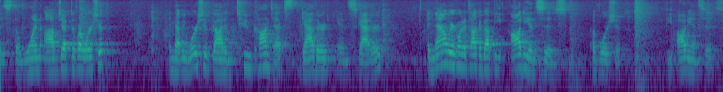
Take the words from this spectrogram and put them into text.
is the one object of our worship, and that we worship God in two contexts gathered and scattered. And now we're going to talk about the audiences of worship. The audiences.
